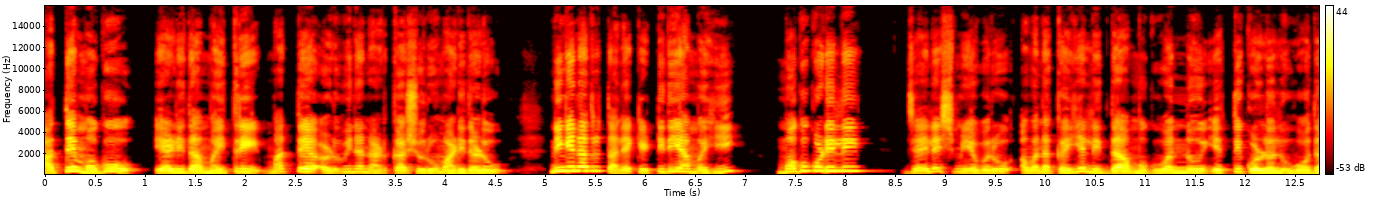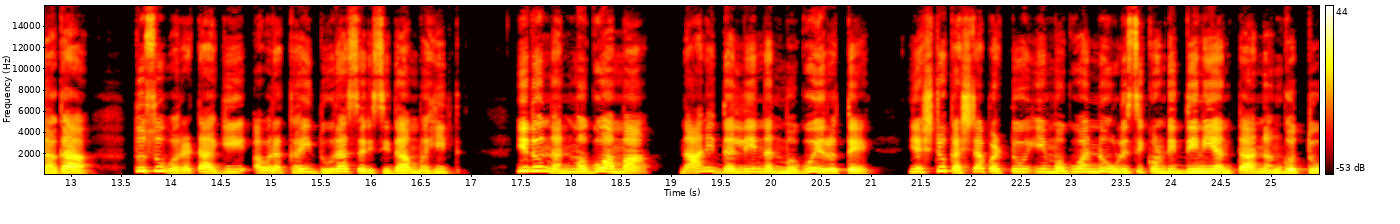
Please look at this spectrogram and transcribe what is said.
ಅತ್ತೆ ಮಗು ಹೇಳಿದ ಮೈತ್ರಿ ಮತ್ತೆ ಅಳುವಿನ ನಾಟಕ ಶುರು ಮಾಡಿದಳು. ನಿಂಗೇನಾದ್ರೂ ತಲೆ ಕೆಟ್ಟಿದೆಯಾ ಮಹಿ? ಮಗು ಕೊಡಿಲಿ? ಜಯಲಕ್ಷ್ಮಿಯವರು ಅವನ ಕೈಯಲ್ಲಿದ್ದ ಮಗುವನ್ನು ಎತ್ತಿಕೊಳ್ಳಲು ಹೋದಾಗ ತುಸು ಒರಟಾಗಿ ಅವರ ಕೈ ದೂರ ಸರಿಸಿದ ಮಹಿತ್ ಇದು ನನ್ನ ಮಗು ಅಮ್ಮ. ನಾನಿದ್ದಲ್ಲಿ ನನ್ನ ಮಗು ಇರುತ್ತೆ. ಎಷ್ಟು ಕಷ್ಟಪಟ್ಟು ಈ ಮಗುವನ್ನು ಉಳಿಸಿಕೊಂಡಿದ್ದೀನಿ ಅಂತ ನಂಗೊತ್ತು.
